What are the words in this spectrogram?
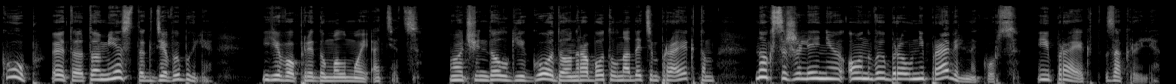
Куб — это то место, где вы были. Его придумал мой отец. Очень долгие годы он работал над этим проектом, но, к сожалению, он выбрал неправильный курс, и проект закрыли.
